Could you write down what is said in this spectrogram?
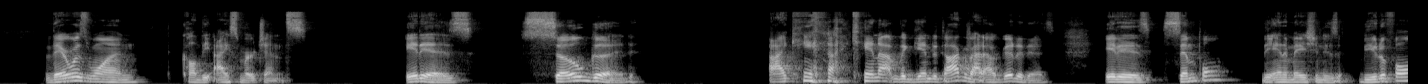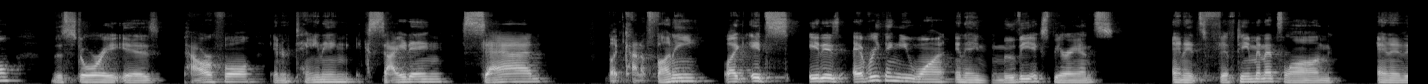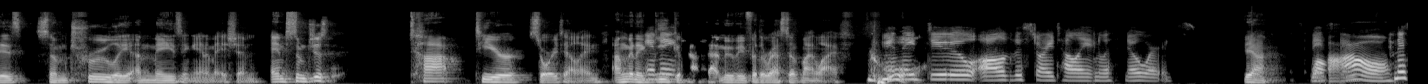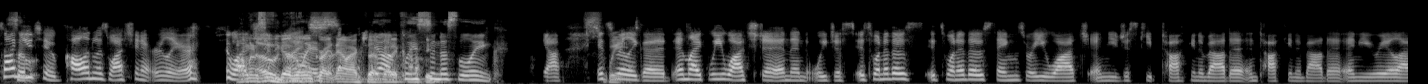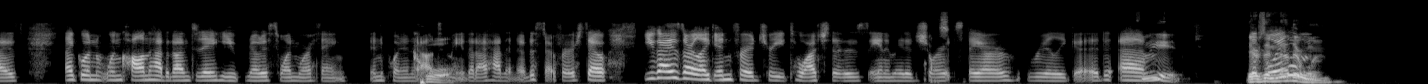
There was one called the Ice Merchants. It is so good. I can't I cannot begin to talk about how good it is. It is simple. The animation is beautiful. The story is powerful, entertaining, exciting, sad, like kind of funny. Like it's it is everything you want in a movie experience and it's 15 minutes long and it is some truly amazing animation and some just top tier storytelling. I'm going to geek they- about that movie for the rest of my life. And they do all of the storytelling with no words. Yeah. Wow. And it's on So- YouTube. Colin was watching it earlier. I I'm going to Oh, send you oh, guys a link right now actually. Yeah, please copied. send us the link. Yeah, it's really good. And like we watched it and then we just it's one of those it's one of those things where you watch and you just keep talking about it and talking about it and you realize like when when Colin had it on today, he noticed one more thing and pointed it out to me that I hadn't noticed at first. So you guys are like in for a treat to watch those animated shorts. They are really good. Um Sweet. There's The another the- one.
